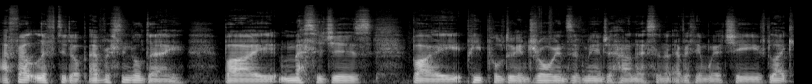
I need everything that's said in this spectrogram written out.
I felt lifted up every single day by messages, by people doing drawings of me and Johannes and everything we achieved. Like,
